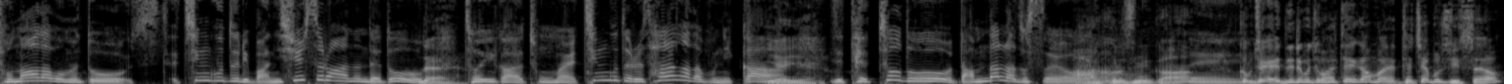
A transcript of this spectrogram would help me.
전화하다 보면 또 친구들이 많이 실수를 하는데도 네. 저희가 정말 친구들을 사랑하다 보니까 예, 예. 이제 대처도 남달라졌어요. 아, 그렇습니까? 네. 그럼 제가 애드리브 좀할 테니까 한번 대체해 볼 수 있어요?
